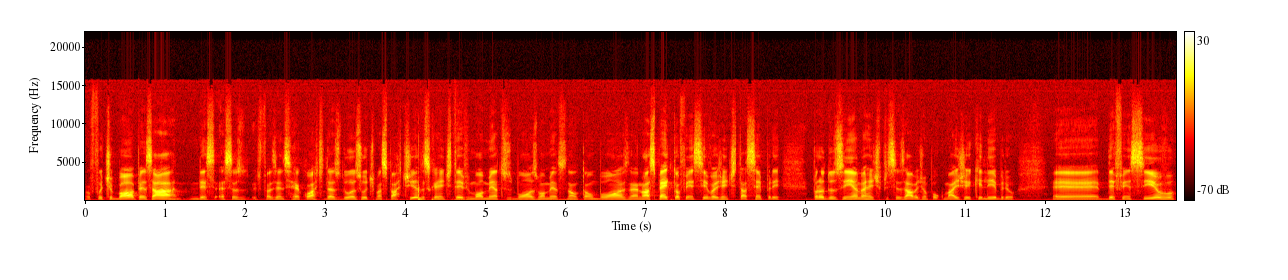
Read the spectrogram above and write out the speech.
o futebol, apesar de fazendo esse recorte das duas últimas partidas, que a gente teve momentos bons, momentos não tão bons, né? no aspecto ofensivo a gente está sempre produzindo, a gente precisava de um pouco mais de equilíbrio é, defensivo,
